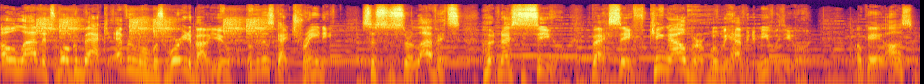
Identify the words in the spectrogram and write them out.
Oh, Lavitz, welcome back. Everyone was worried about you. Look at this guy training. Sir Lavitz, nice to see you. Back safe. King Albert will be happy to meet with you. Okay, awesome.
